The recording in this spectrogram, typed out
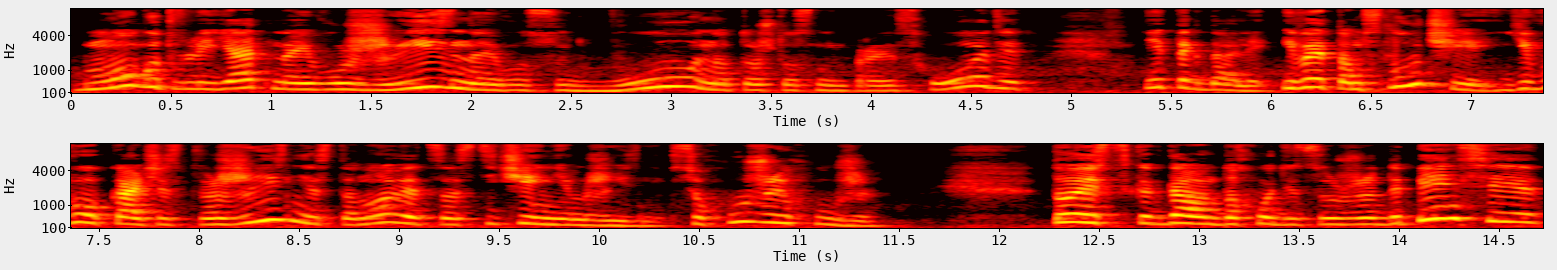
могут влиять на его жизнь, на его судьбу, на то, что с ним происходит и так далее. И в этом случае его качество жизни становится с течением жизни все хуже и хуже. То есть, когда он доходит уже до пенсии,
